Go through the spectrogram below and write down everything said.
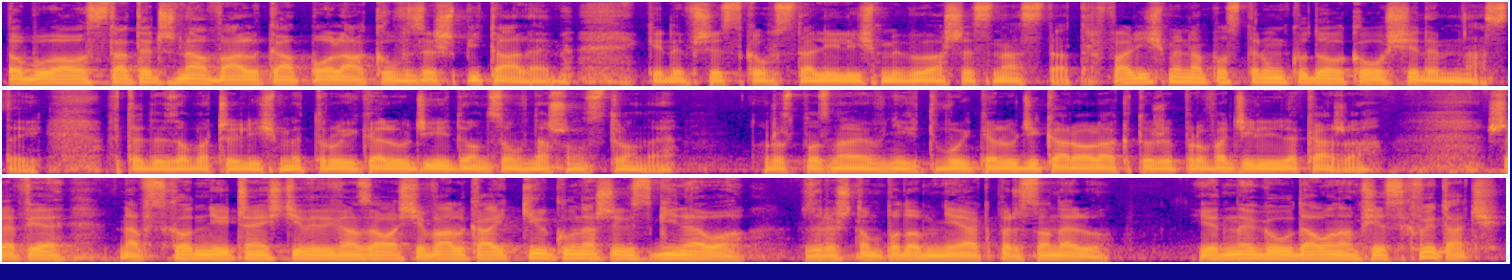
to była ostateczna walka Polaków ze szpitalem. Kiedy wszystko ustaliliśmy, była szesnasta. Trwaliśmy na posterunku do około siedemnastej. Wtedy zobaczyliśmy trójkę ludzi idącą w naszą stronę. Rozpoznałem w nich dwójkę ludzi Karola, którzy prowadzili lekarza. Szefie, na wschodniej części wywiązała się walka i kilku naszych zginęło. Zresztą podobnie jak personelu. Jednego udało nam się schwytać.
